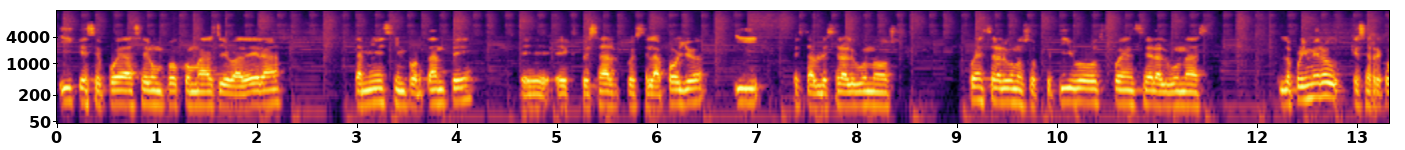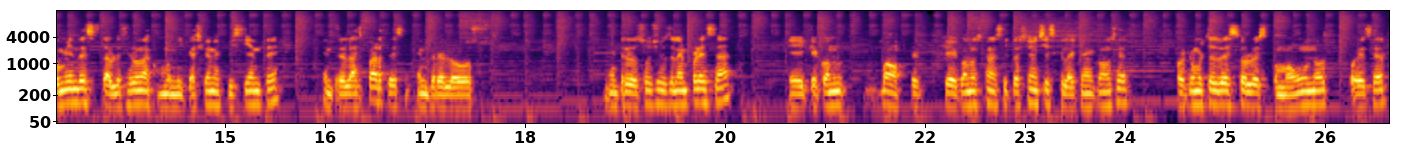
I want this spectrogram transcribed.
y que se pueda hacer un poco más llevadera. También es importante eh, expresar pues el apoyo y establecer algunos Pueden ser algunos objetivos, pueden ser algunas... Lo primero que se recomienda es establecer una comunicación eficiente entre las partes, entre los, entre los socios de la empresa, eh, que, con, bueno, que, conozcan la situación si es que la quieren conocer, porque muchas veces solo es como uno, puede ser.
